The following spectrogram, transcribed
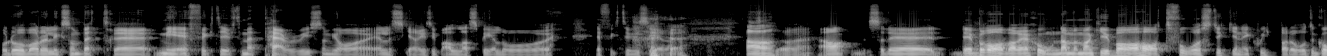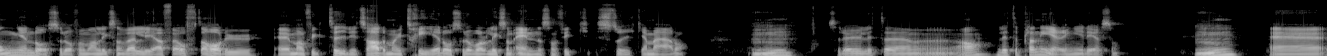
Och då var det liksom bättre, mer effektivt med parry som jag älskar i typ alla spel och effektivisera. Ja. Så, ja, så det, det är bra variation där, men man kan ju bara ha två stycken equippade åt gången då, så då får man liksom välja, för ofta har du eh, man fick tidigt så hade man ju tre då, så då var det liksom en som fick stryka med då. Mm. Så det är ju lite, ja, lite planering i det så. Mm. Eh,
